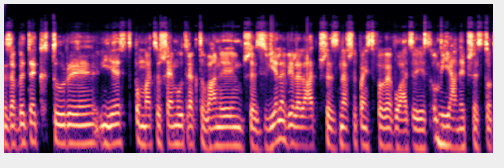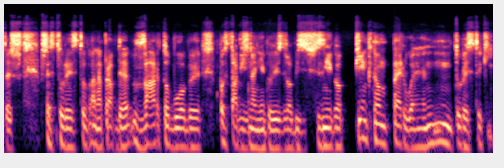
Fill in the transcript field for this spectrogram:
zabytek, który jest po macoszemu traktowany przez wiele, wiele lat przez nasze państwowe władze. Jest omijany przez to też przez turystów, a naprawdę warto byłoby postawić na niego i zrobić z niego piękną perłę turystyki.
